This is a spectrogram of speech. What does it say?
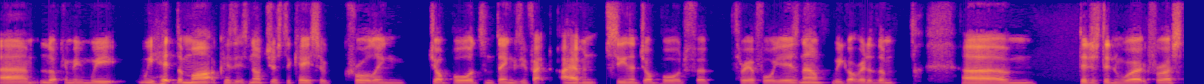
um, look i mean we we hit the mark because it's not just a case of crawling job boards and things in fact i haven't seen a job board for three or four years now. We got rid of them. Um, they just didn't work for us.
